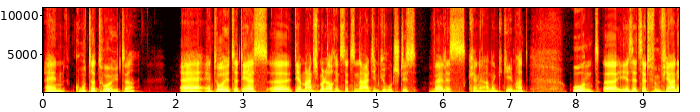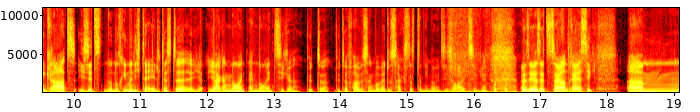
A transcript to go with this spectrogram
ein guter Torhüter, äh, ein Torhüter, der, ist, äh, der manchmal auch ins Nationalteam gerutscht ist, weil es keine anderen gegeben hat. Und äh, er ist jetzt seit fünf Jahren in Graz, ist jetzt noch immer nicht der Älteste, Jahrgang 9, ein 90er, wird der, wird der Fabi sagen, wobei du sagst das dann immer, wenn sie so alt sind. Gell? Also er ist jetzt 32. Ähm,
